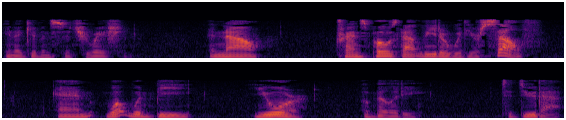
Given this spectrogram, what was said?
in a given situation? And now transpose that leader with yourself and what would be your ability to do that?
